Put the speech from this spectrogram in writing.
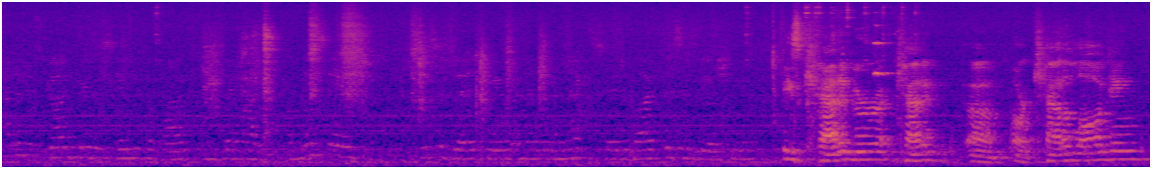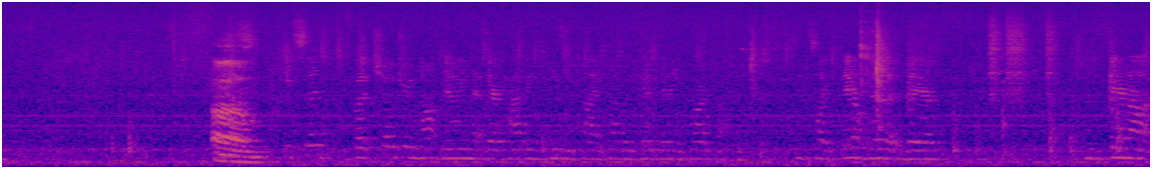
kind of just going through the stages of life and saying like, on this stage, this is the issue, and then in the next stage of life, this is the issue. He's categor, categ, um, or cataloging. Um, He said, but children not knowing that they're having easy times have a good many hard times. It's like, they don't know that they're, they're not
